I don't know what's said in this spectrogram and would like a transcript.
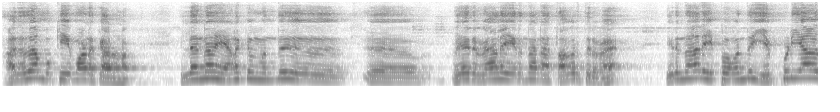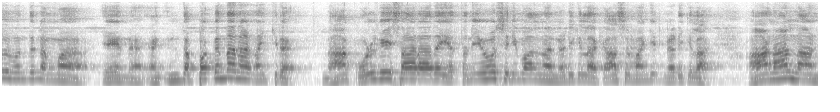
அதுதான் முக்கியமான காரணம். இல்லைன்னா எனக்கும் வந்து வேறு வேலை இருந்தால் நான் தவிர்த்துருவேன். இருந்தாலும் இப்போ வந்து எப்படியாவது வந்து நம்ம என்ன- இந்த பக்கம்தான் நான் நினைக்கிறேன். நான் கொள்கை சாராத எத்தனையோ சினிமாவில் நான் நடிக்கலாம் காசு வாங்கிட்டு நடிக்கலாம். ஆனால் நான்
